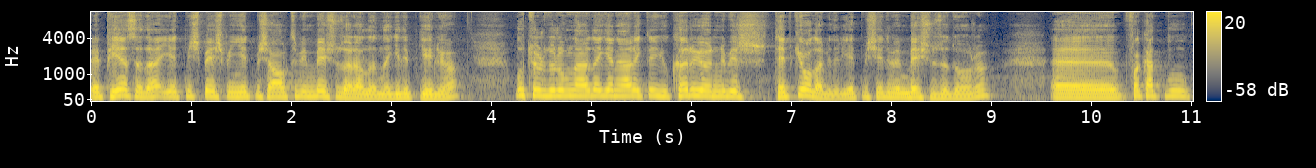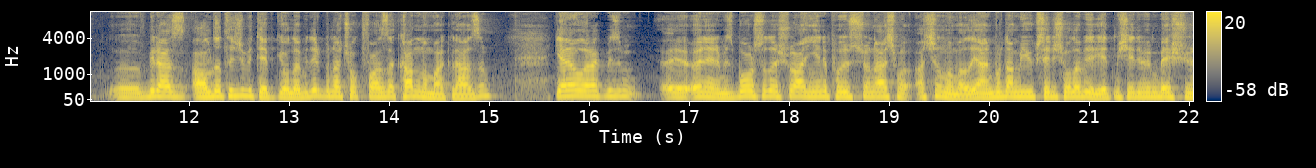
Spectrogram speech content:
Ve piyasada 75 bin 76 bin 500 aralığında gidip geliyor. Bu tür durumlarda genellikle yukarı yönlü bir tepki olabilir 77 bin 500'e doğru. E, fakat bu e, biraz aldatıcı bir tepki olabilir. Buna çok fazla kanmamak lazım. Genel olarak bizim e, önerimiz borsada şu an yeni pozisyon açma, açılmamalı. Yani buradan bir yükseliş olabilir. 77.500,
